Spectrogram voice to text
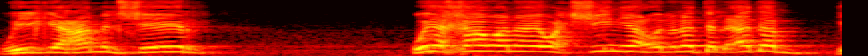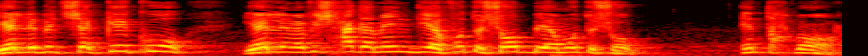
ويجي عامل share ويا خونه يا وحشين يا قلالات الأدب يا اللي بتشككوا يا اللي مفيش حاجة من دي يا فوتوشوب يا موتوشوب. أنت حمار.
